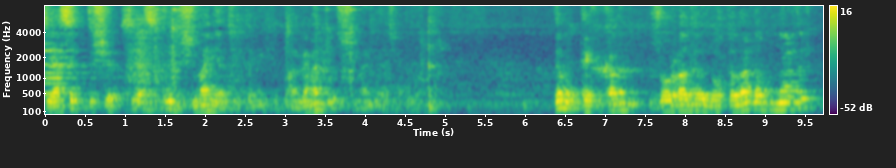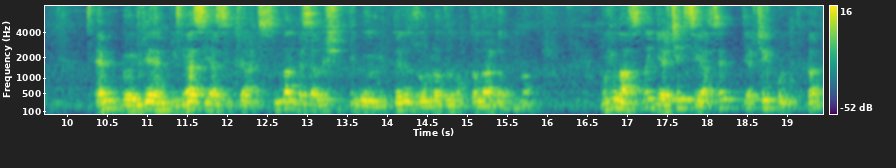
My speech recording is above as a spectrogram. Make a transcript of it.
siyaset dışı, siyasetin dışından gelecek demektir. Parlamento dışından gelecek demektir. Değil mi? PKK'nın zorladığı noktalar da bunlardır. Hem bölge hem dünya siyaseti açısından mesela IŞİD gibi örgütlerin zorladığı noktalar da bunlardır. Bugün aslında gerçek siyaset, gerçek politika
